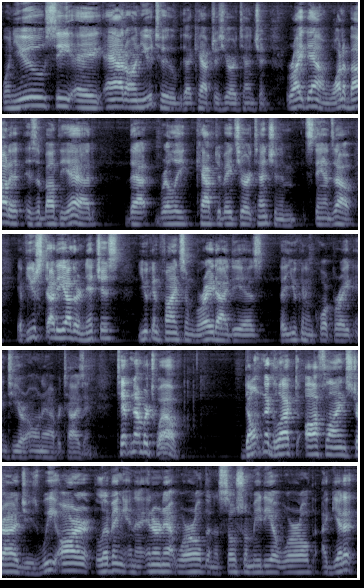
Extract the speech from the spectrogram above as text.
When you see a ad on YouTube that captures your attention, write down what about it is about the ad that really captivates your attention and stands out. If you study other niches, you can find some great ideas that you can incorporate into your own advertising. Tip number 12 don't neglect offline strategies. We are living in an internet world and a social media world. I get it.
